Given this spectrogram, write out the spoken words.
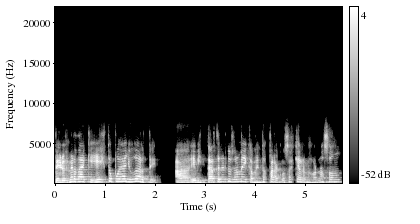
Pero es verdad que esto puede ayudarte a evitar tener que usar medicamentos para cosas que a lo mejor no son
